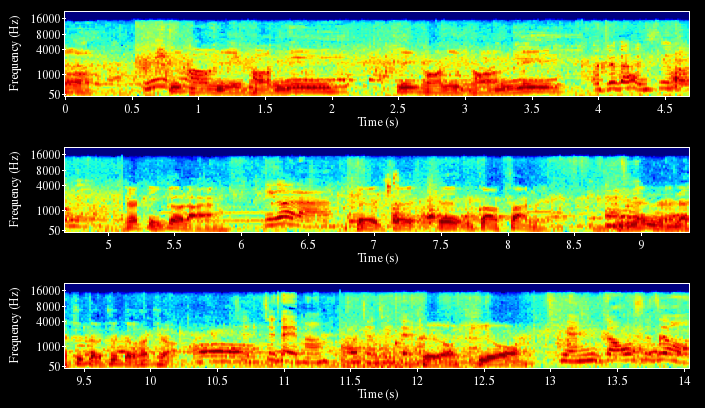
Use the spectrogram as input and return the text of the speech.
哦，尼可尼可尼，尼可尼可尼，我觉得很适合你。这第个来啊？第个来？这这这有够赞的，你们来来，这道这道好吃。这这得吗？我讲这得。对哦，是哦。甜糕是这种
